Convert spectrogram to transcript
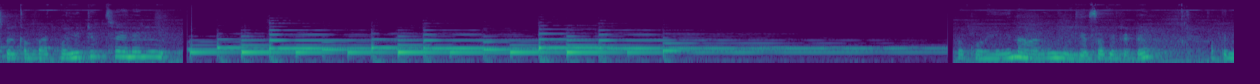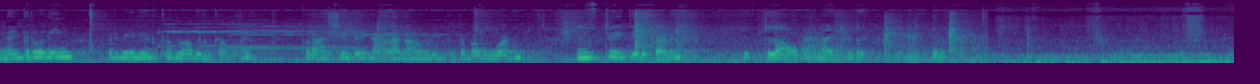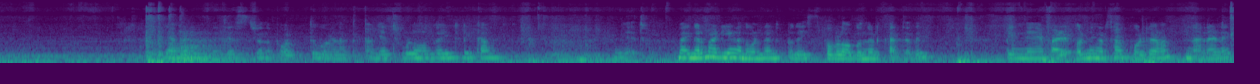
Guys welcome back my YouTube channel. ഇപ്പോൾ കുറേ നാൾ വീഡിയോസൊക്കെ ഇട്ടിട്ട് അപ്പം ഇന്ന് എനിക്ക് തോന്നി ഒരു വീഡിയോ എടുക്കാം വ്ളോഗ് എടുക്കാമെന്ന്. ഇപ്പോൾ റാശിയുണ്ട് ഞങ്ങൾ രണ്ടാളും കൂടി ഇട്ടിട്ടപ്പോൾ പോവാണ്. ലിഫ്റ്റ് വെയിറ്റ് ചെയ്തിട്ടാണ്. ലിഫ്റ്റ് ഇതാ ഓപ്പൺ ആയിട്ടുണ്ട് ഞങ്ങൾ ഇന്ന് ജസ്റ്റ് ഒന്ന് പുറത്ത് പോകണം. ഞാൻ വിചാരിച്ചു വ്ളോഗായിട്ട് എടുക്കാം. വിചാരിച്ചു ഭയങ്കര മടിയാണ്. അതുകൊണ്ടാണ് ഇപ്പോൾ ഗൈസ് ഇപ്പോൾ വ്ളോഗൊന്നും എടുക്കാത്തത്. പിന്നെ പഴയപ്പോലെ പോലെ നിങ്ങളുടെ സപ്പോർട്ട് വേണം. എന്നാലാണ്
